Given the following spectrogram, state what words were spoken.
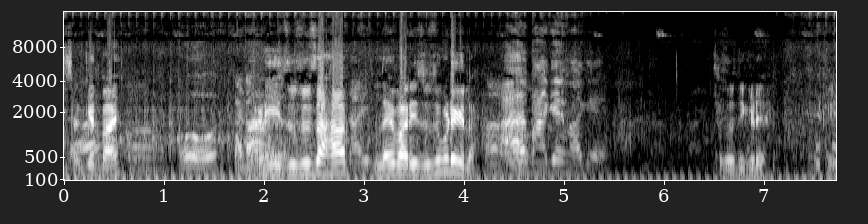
संकेत बाय हो. आणि जुजूचा हात लय भारी. जुजू कुठे गेला? मागे मागे. तर तो तिकडे. ओके.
